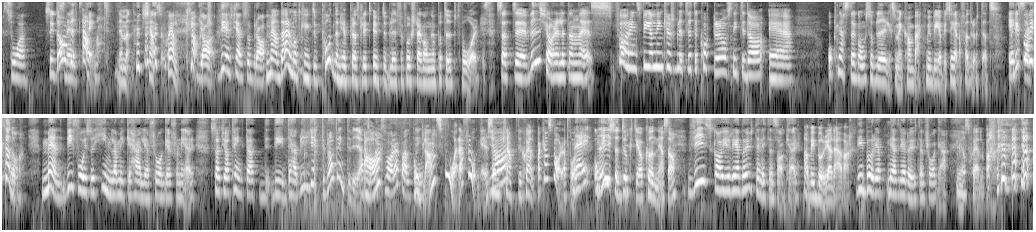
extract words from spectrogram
Så Så idag Snällt blir, tänkt. Nej men, känns självklart. ja, det känns så bra. Men däremot kan ju inte podden helt plötsligt utebli för första gången på typ två år. Så att eh, vi kör en liten eh, förinspelning, kanske blir ett lite kortare avsnitt idag. Eh, och nästa gång så blir det liksom en comeback med bebis och hela fadruttet. Men det får vi Exakt ta då. så. Men vi får ju så himla mycket härliga frågor från er. Så att jag tänkte att det, det här blir ju jättebra tänkte vi. Att, Ja. att svara på allting. Och ibland svåra frågor som Ja. knappt vi själva kan svara på. Nej, och Ni vi- är så duktiga och kunniga så. Vi ska ju reda ut en liten sak här. Ja, vi börjar där va? Vi börjar med att reda ut en fråga. Med oss själva.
